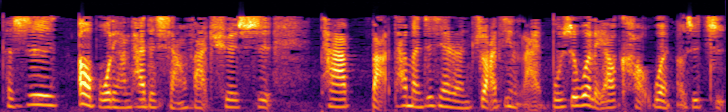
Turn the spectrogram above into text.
可是奥伯良他的想法却是，他把他们这些人抓进来，不是为了要拷问，而是治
